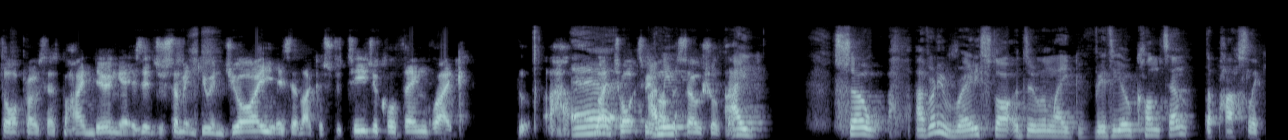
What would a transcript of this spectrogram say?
thought process behind doing it? Is it just something you enjoy? Is it like a strategical thing? Like, uh, like talk to me I about mean, the social thing. I, so I've only really started doing like video content the past like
